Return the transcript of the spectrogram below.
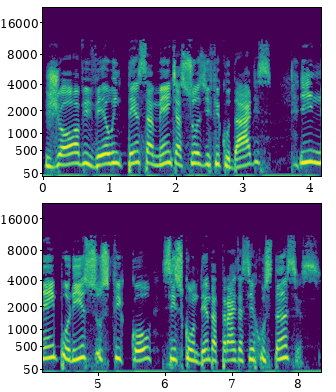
Jó viveu intensamente as suas dificuldades e nem por isso ficou se escondendo atrás das circunstâncias.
